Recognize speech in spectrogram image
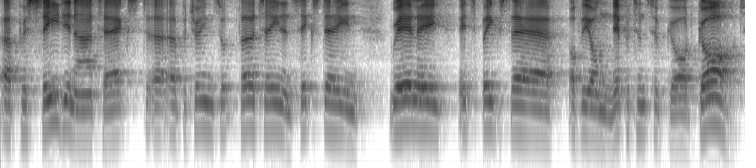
uh, preceding our text, uh, between 13 and 16. Really, it speaks there of the omnipotence of God. God,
